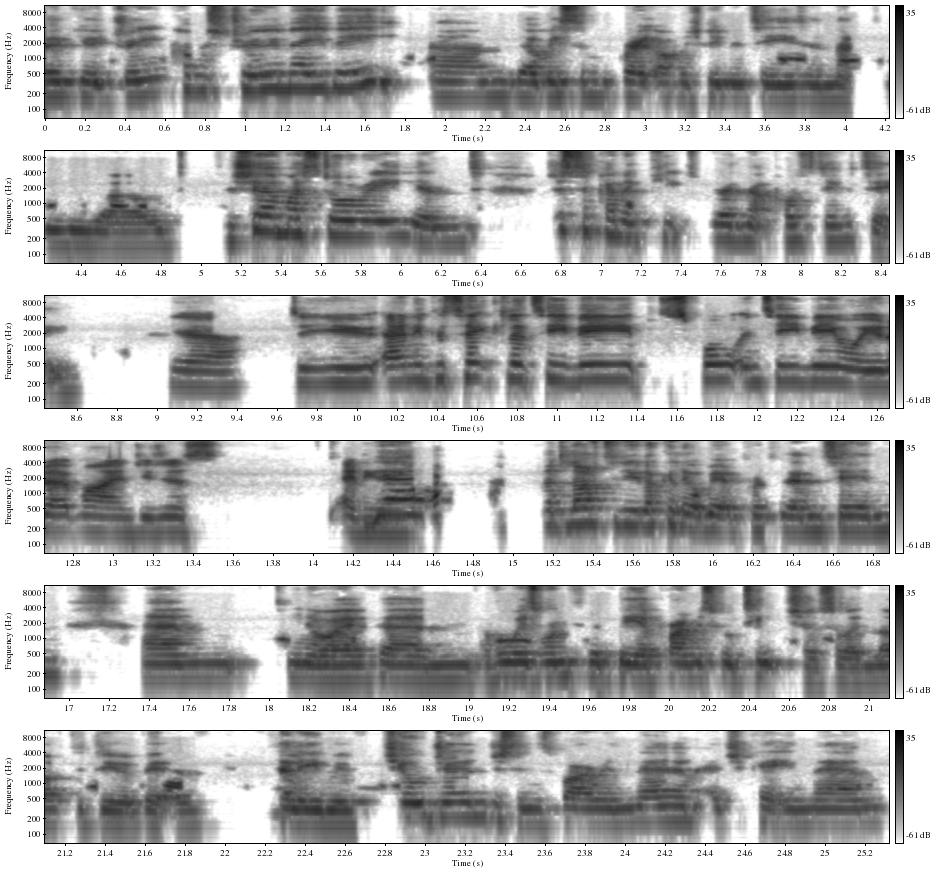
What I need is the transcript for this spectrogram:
Tokyo dream comes true, maybe um, there'll be some great opportunities in that TV world to share my story and just to kind of keep spreading that positivity. Yeah. Do you any particular TV sport in TV, or you don't mind? You just anything? Yeah. I'd love to do like a little bit of presenting. Um, you know, I've um, I've always wanted to be a primary school teacher, so I'd love to do a bit of telly with children, just inspiring them, educating them.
